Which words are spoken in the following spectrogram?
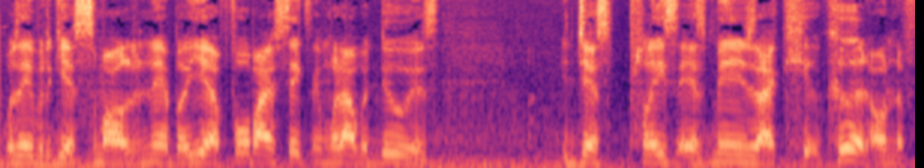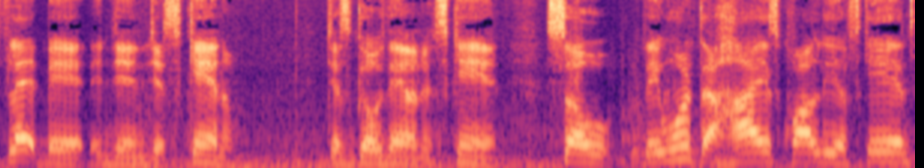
was able to get smaller than that, but yeah, four by six. And what I would do is just place as many as I could on the flatbed and then just scan them. Just go down and scan. So they weren't the highest quality of scans,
